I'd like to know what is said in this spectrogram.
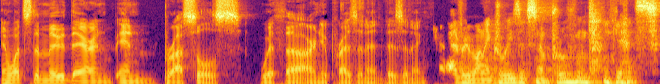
And what's the mood there in, in Brussels with uh, our new president visiting? Everyone agrees it's an improvement, I guess.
